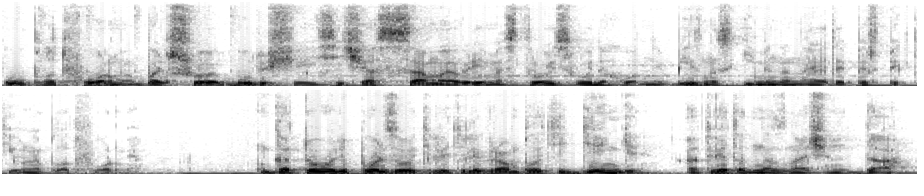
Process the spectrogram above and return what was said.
у платформы большое будущее и сейчас самое время строить свой доходный бизнес именно на этой перспективной платформе. Готовы ли пользователи Telegram платить деньги? Ответ однозначен – да.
